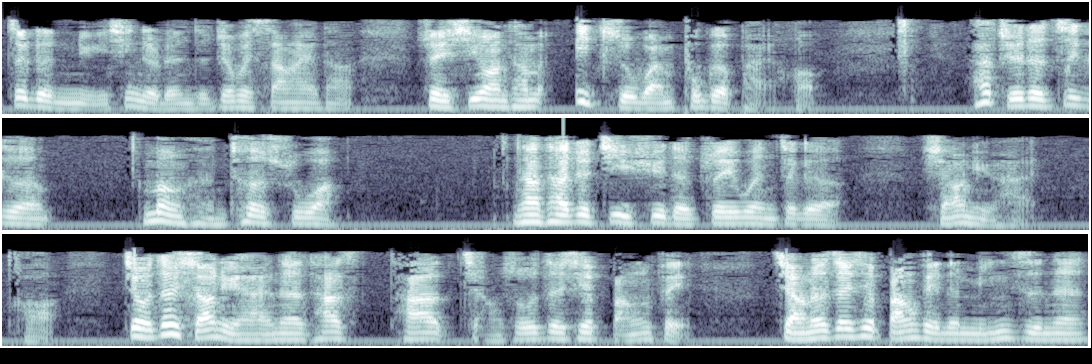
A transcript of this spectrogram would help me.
这个女性的人质，就会伤害他，所以希望他们一直玩扑克牌。哈，他觉得这个梦很特殊啊，那他就继续的追问这个小女孩。好，结果这小女孩呢，她她讲说这些绑匪讲的这些绑匪的名字呢。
